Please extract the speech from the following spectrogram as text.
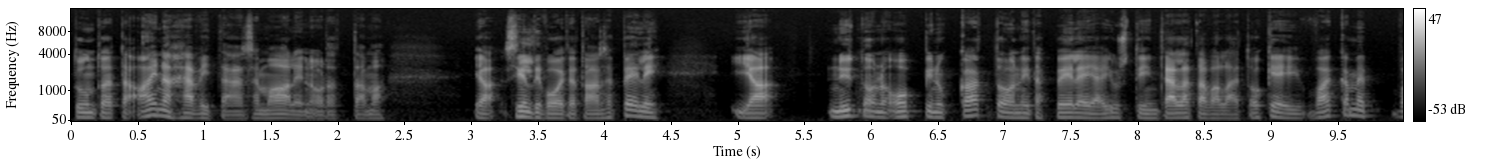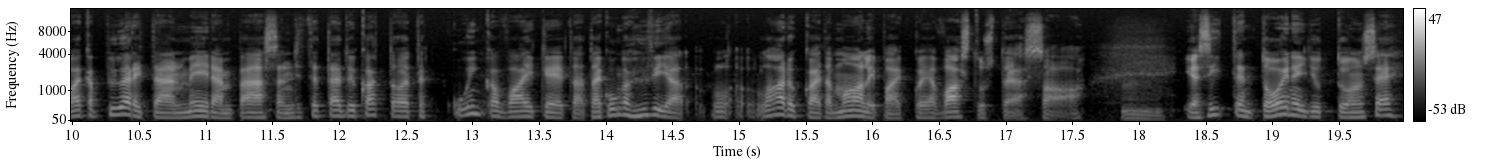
tuntui, että aina hävitään se maalin odottama ja silti voitetaan se peli. Ja nyt on oppinut katsoa niitä pelejä justiin tällä tavalla, että okei, vaikka me vaikka pyöritään meidän päässä, niin sitten täytyy katsoa, että kuinka vaikeita tai kuinka hyviä laadukkaita maalipaikkoja vastustaja saa. Mm. Ja sitten toinen juttu on se,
